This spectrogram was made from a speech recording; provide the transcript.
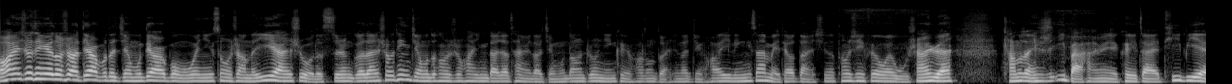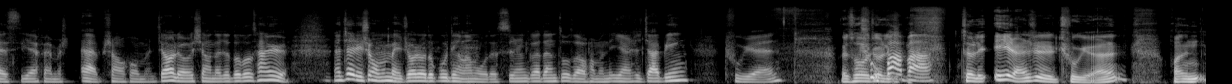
好，欢迎收听《阅读说》第二部的节目。第二部我们为您送上的依然是我的私人歌单。收听节目的同时，欢迎大家参与到节目当中。您可以发送短信到井号一零一三，每条短信的通信费为五十韩元，长度短信是一百韩元。也可以在 TBS EFM App 上和我们交流，希望大家多多参与。那这里是我们每周六的固定栏目，我的私人歌单。坐在我旁边的依然是嘉宾楚源。没错，楚爸爸，这里依然是楚源，很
